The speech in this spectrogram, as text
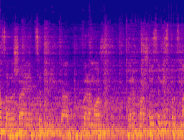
Залишається трійка переможців. Перепрошую самі спортсмени.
